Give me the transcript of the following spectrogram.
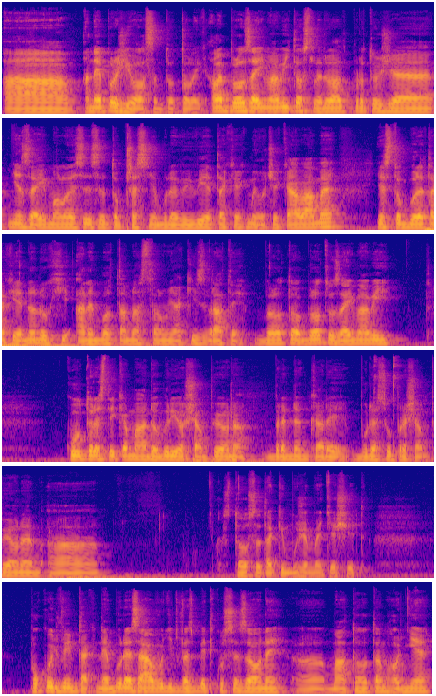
a, a neprožíval jsem to tolik. Ale bylo zajímavé to sledovat, protože mě zajímalo, jestli se to přesně bude vyvíjet tak, jak my očekáváme jestli to bude tak jednoduchý, anebo tam nastanou nějaký zvraty. Bylo to, bylo to zajímavý. Kulturistika má dobrýho šampiona, Brandon Curry bude super šampionem a z toho se taky můžeme těšit. Pokud vím, tak nebude závodit ve zbytku sezóny, eh, má toho tam hodně,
